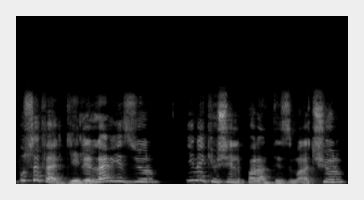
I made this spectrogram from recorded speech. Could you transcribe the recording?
Bu sefer gelirler yazıyorum. Yine köşeli parantezimi açıyorum.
